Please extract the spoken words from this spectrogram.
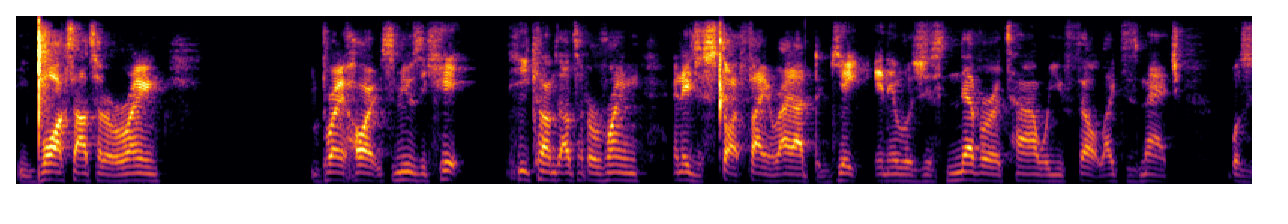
he walks out to the ring. Bret Hart's music hit. He comes out to the ring and they just start fighting right out the gate. And it was just never a time where you felt like this match was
